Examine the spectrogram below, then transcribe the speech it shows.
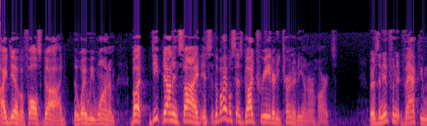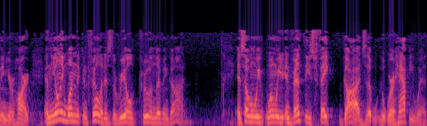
idea of a false God the way we want him. But deep down inside, the Bible says God created eternity in our hearts. There's an infinite vacuum in your heart. And the only one that can fill it is the real, true, and living God. And so when we, when we invent these fake gods that, that we're happy with,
